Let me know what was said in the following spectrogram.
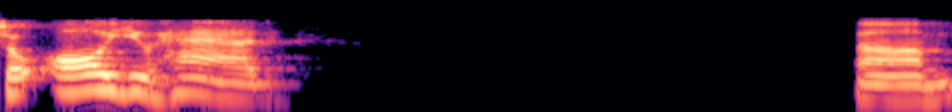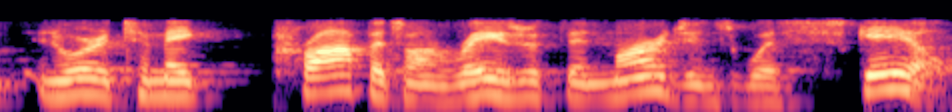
So all you had um, in order to make profits on razor thin margins was scale.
